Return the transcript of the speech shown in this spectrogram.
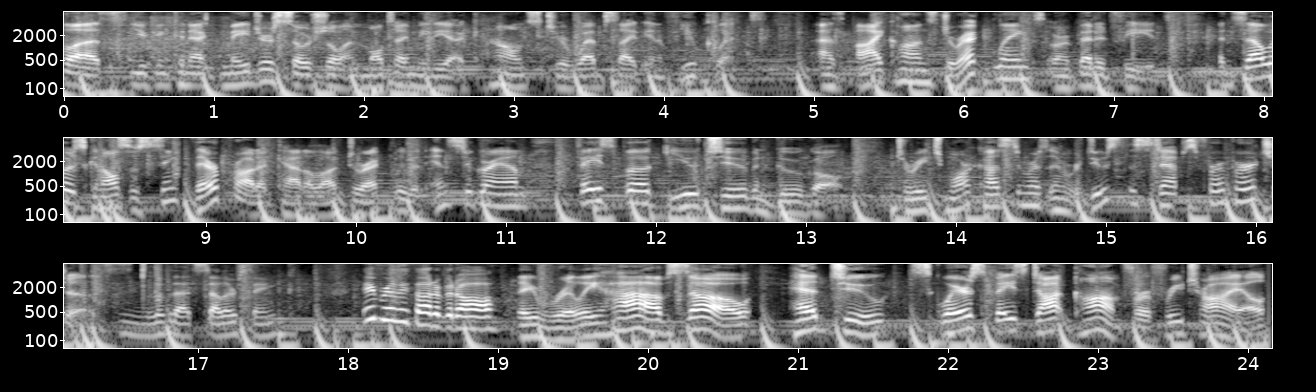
Plus, you can connect major social and multimedia accounts to your website in a few clicks, as icons, direct links, or embedded feeds. And sellers can also sync their product catalog directly with Instagram, Facebook, YouTube, and Google to reach more customers and reduce the steps for a purchase. Mm, Love that seller sync. They've really thought of it all. They really have. So head to squarespace.com for a free trial.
